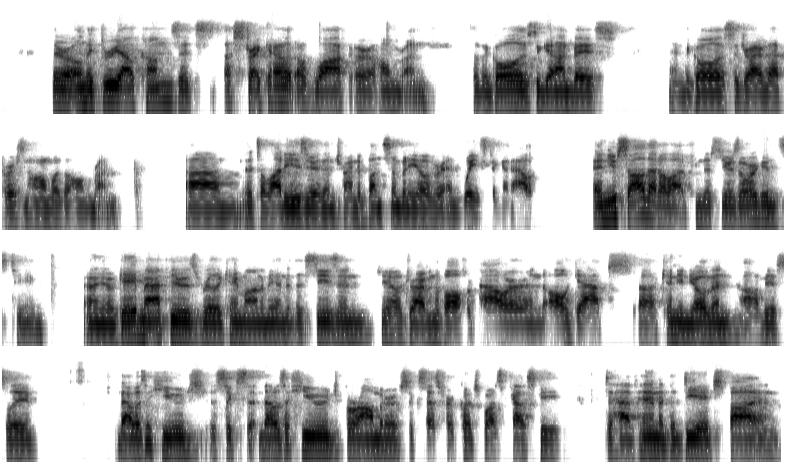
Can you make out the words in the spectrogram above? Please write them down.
there are only three outcomes: it's a strikeout, a walk, or a home run. So the goal is to get on base, and the goal is to drive that person home with a home run. Um, it's a lot easier than trying to bunt somebody over and wasting an out. And you saw that a lot from this year's Oregon's team. Uh, you know, Gabe Matthews really came on at the end of the season, you know, driving the ball for power and all gaps. Uh, Kenyon Yovan, obviously, that was a huge success. That was a huge barometer of success for Coach Wasikowski to have him at the DH spot and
